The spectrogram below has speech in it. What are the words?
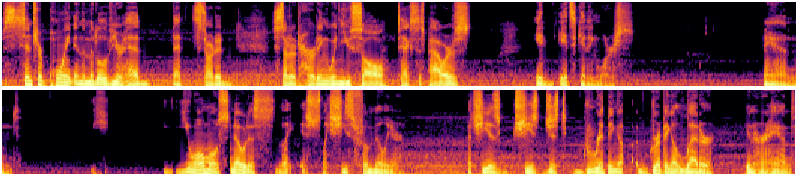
center point in the middle of your head that started started hurting when you saw Texas Powers. It it's getting worse, and y- you almost notice like it's like she's familiar. That she is she's just gripping a, gripping a letter in her hand.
